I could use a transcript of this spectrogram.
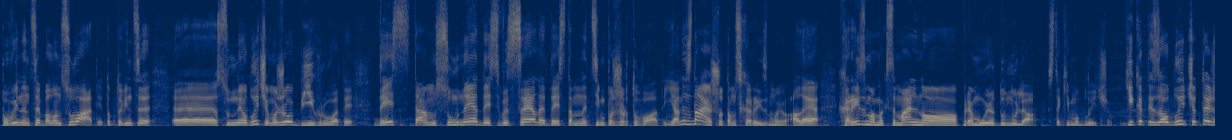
повинен це балансувати. Тобто він це е, сумне обличчя може обігрувати. Десь там сумне, десь веселе. Веселе, десь там над цим пожартувати. Я не знаю, що там з харизмою, але харизма максимально прямує до нуля з таким обличчям. Кікати за обличчя теж,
